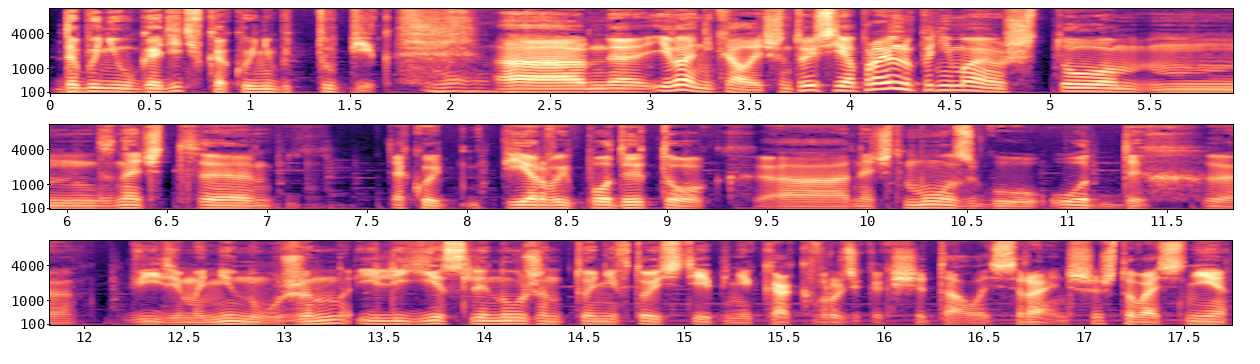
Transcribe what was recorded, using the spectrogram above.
дабы не угодить в какой-нибудь тупик. Да. А, э, Иван Николаевич, ну, то есть я правильно понимаю, что, значит, такой первый подытог, а, значит, мозгу отдых, э, видимо, не нужен, или если нужен, то не в той степени, как вроде как считалось раньше, что во сне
